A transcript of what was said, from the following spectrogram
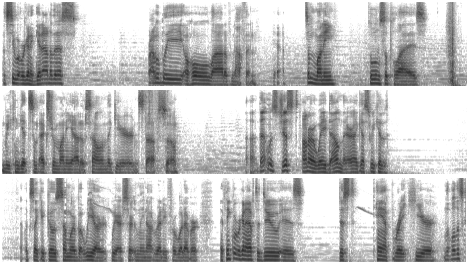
let's see what we're gonna get out of this. Probably a whole lot of nothing. Yeah, some money, tool and supplies. We can get some extra money out of selling the gear and stuff. So. Uh, that was just on our way down there. I guess we could... It looks like it goes somewhere, but we are we are certainly not ready for whatever. I think what we're to have to do is just camp right here. Well, let's,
